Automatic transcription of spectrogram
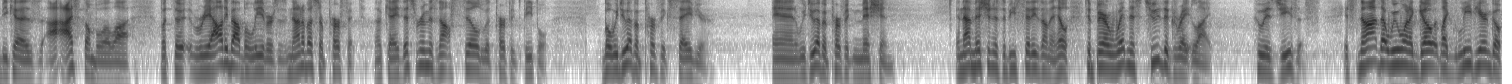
Because I, I stumble a lot. But the reality about believers is none of us are perfect, okay? This room is not filled with perfect people. But we do have a perfect Savior, and we do have a perfect mission. And that mission is to be cities on a hill, to bear witness to the great light, who is Jesus. It's not that we want to go, like, leave here and go,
